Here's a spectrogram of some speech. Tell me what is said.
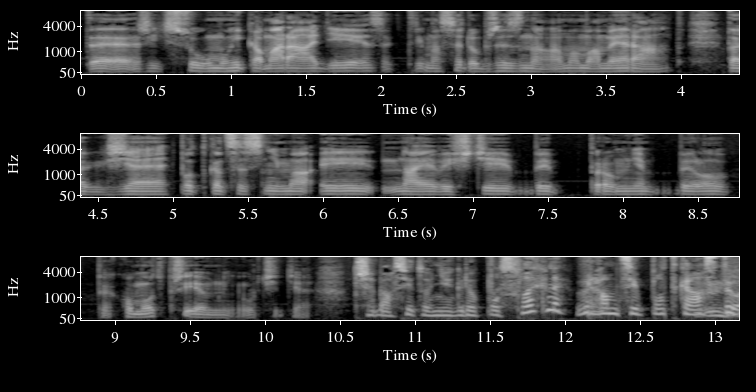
kteří jsou moji kamarádi, se kterými se dobře znám a mám je rád. Takže potkat se s nima i na jevišti by pro mě bylo jako moc příjemný určitě. Třeba si to někdo poslechne v rámci podcastu.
